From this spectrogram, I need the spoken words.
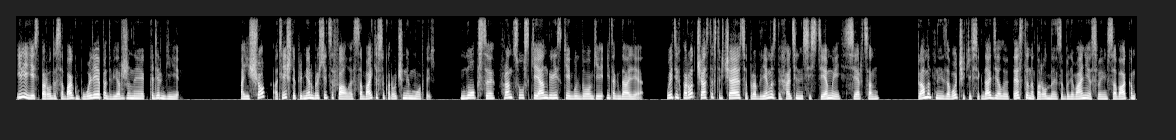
или есть породы собак, более подверженные к аллергии. А еще отличный пример брахицефалы — собаки с укороченной мордой. Мопсы, французские, английские бульдоги и так далее. У этих пород часто встречаются проблемы с дыхательной системой, сердцем. Грамотные заводчики всегда делают тесты на породные заболевания своим собакам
